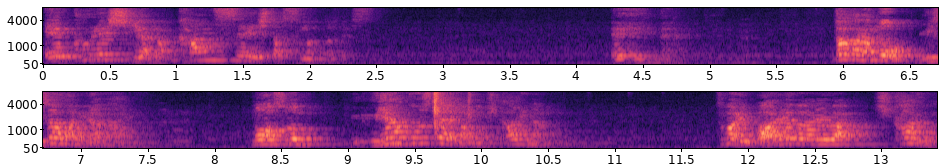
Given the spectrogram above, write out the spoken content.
エクレシアが完成した姿です。エイメンだからもう御座はいらないの。もうその都自体がもう光なの。つまり我々は光るわ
